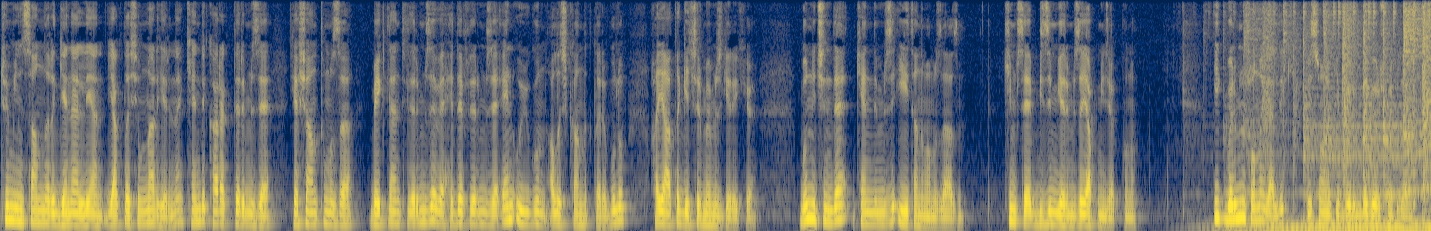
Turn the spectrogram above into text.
tüm insanları genelleyen yaklaşımlar yerine kendi karakterimize, yaşantımıza, beklentilerimize ve hedeflerimize en uygun alışkanlıkları bulup hayata geçirmemiz gerekiyor. Bunun için de kendimizi iyi tanımamız lazım. Kimse bizim yerimize yapmayacak bunu. İlk bölümün sonuna geldik. Bir sonraki bölümde görüşmek üzere.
